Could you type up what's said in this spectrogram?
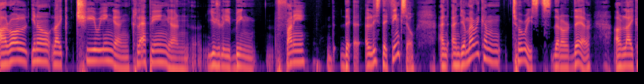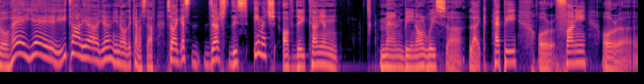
are all you know like cheering and clapping and usually being funny. They, uh, at least they think so, and and the American tourists that are there are like, oh hey, yay, Italia, yeah, you know the kind of stuff. So I guess there's this image of the Italian man being always uh, like happy or funny or uh,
